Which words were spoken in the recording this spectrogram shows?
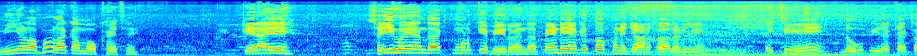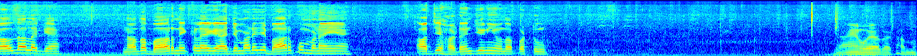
ਮੀਂਹ ਵਾਲਾ ਬਾਹਲਾ ਕੰਮ ਔਖਾ ਇੱਥੇ। ਕੇਰਾ ਇਹ ਸਹੀ ਹੋ ਜਾਂਦਾ ਮੁੜ ਕੇ ਫੇਰ ਹੋ ਜਾਂਦਾ। ਪਿੰਡ ਜਾ ਕੇ ਧੁੱਪ ਨੇ ਜਾਨ ਖਾ ਲੈਣੀ ਹੈ। ਇੱਥੇ ਇਹਨੇ ਲਹੂ ਪੀ ਰੱਖਿਆ ਕੱਲ ਦਾ ਲੱਗਿਆ। ਨਾ ਤਾਂ ਬਾਹਰ ਨਿਕਲਿਆ ਗਿਆ ਅੱਜ ਮਾੜੇ ਜੇ ਬਾਹਰ ਘੁੰਮਣ ਆਏ ਆ। ਅੱਜ ਹਟਣ ਚ ਨਹੀਂ ਆਉਂਦਾ ਪੱਟੂ। ਐ ਹੋਇਆ ਪਿਆ ਕੰਮ।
